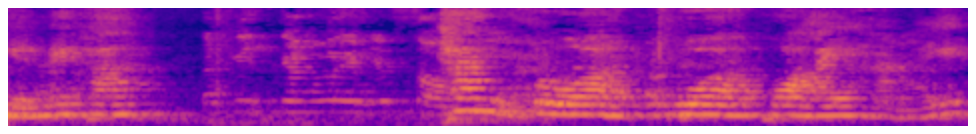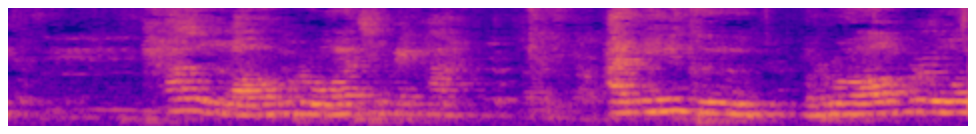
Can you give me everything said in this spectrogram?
เห็นไหมคะ ท่านกลัววัวควายหาย ท่านล้อมรั้วใช่ไหมคะ อันนี้คือล้อมรั้ว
